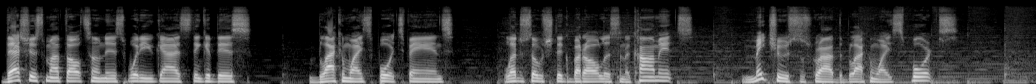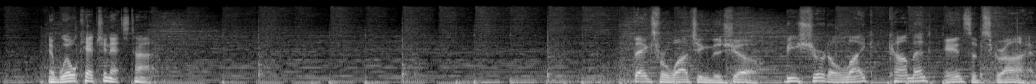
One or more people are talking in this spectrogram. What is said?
That's just my thoughts on this. What do you guys think of this? Black and white sports fans, let us know what you think about all this in the comments. Make sure you subscribe to Black and White Sports. And we'll catch you next time. Thanks for watching the show. Be sure to like, comment, and subscribe.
